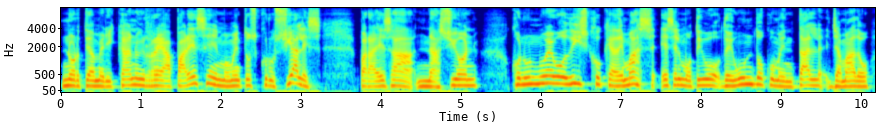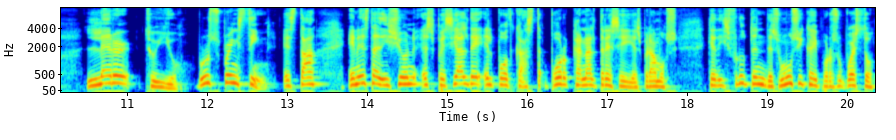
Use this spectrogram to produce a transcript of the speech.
norteamericano y reaparece en momentos cruciales para esa nación con un nuevo disco que además es el motivo de un documental llamado Letter to You. Bruce Springsteen está en esta edición especial de El Podcast por Canal 13 y esperamos que disfruten de su música y por supuesto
